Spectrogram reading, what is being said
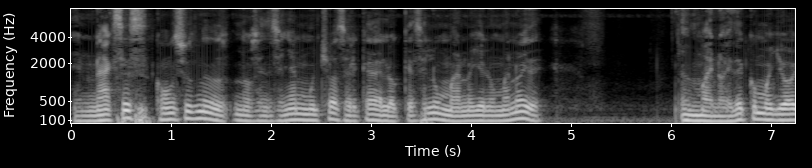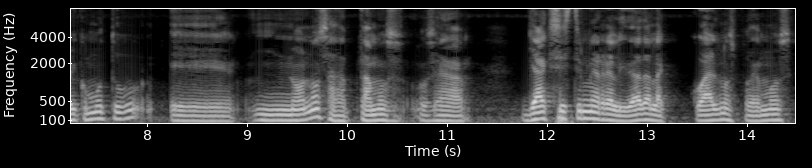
En Access Consciousness nos, enseñan mucho acerca de lo que es el humano y el humanoide. El humanoide como yo y como tú, eh, no nos adaptamos, o sea, ya existe una realidad a la cual nos podemos,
